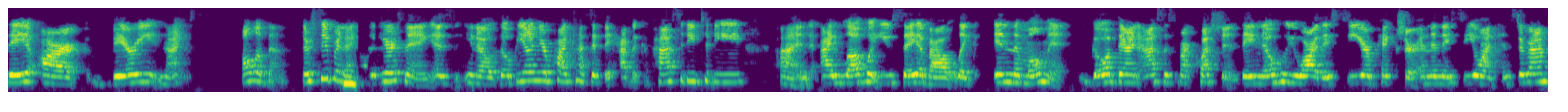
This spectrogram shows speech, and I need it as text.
they are very nice all of them. They're super nice. Like you're saying is, you know, they'll be on your podcast if they have the capacity to be. Uh, and I love what you say about like in the moment, go up there and ask a smart question. They know who you are. They see your picture and then they see you on Instagram.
